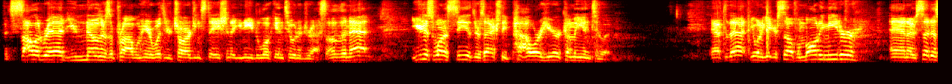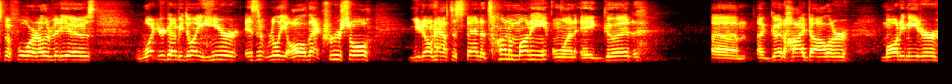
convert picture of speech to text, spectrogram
If it's solid red, you know there's a problem here with your charging station that you need to look into and address. Other than that, you just want to see that there's actually power here coming into it. After that, you want to get yourself a multimeter. And I've said this before in other videos, what you're going to be doing here isn't really all that crucial. You don't have to spend a ton of money on a good, um, a good high dollar multimeter.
